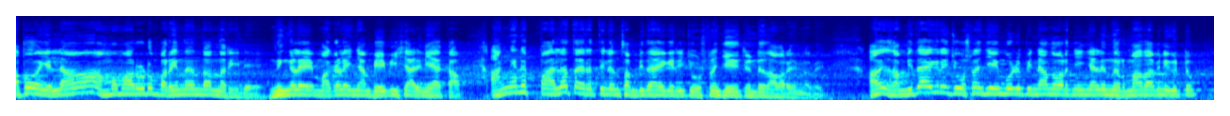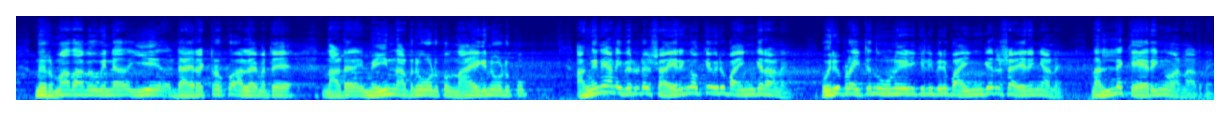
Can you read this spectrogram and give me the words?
അപ്പോൾ എല്ലാ അമ്മമാരോടും പറയുന്നത് എന്താണെന്നറിയില്ലേ? നിങ്ങളെ മകളെ ഞാൻ ബേബി ശാലിനിയാക്കാം. അങ്ങനെ പലതരത്തിലും സംവിധായകർ ചൂഷണം ചെയ്തിട്ടുണ്ട് എന്നാണ് പറയുന്നത്. ആ സംവിധായകർ ചൂഷണം ചെയ്യുമ്പോൾ പിന്നെന്ന് പറഞ്ഞു കഴിഞ്ഞാൽ നിർമ്മാതാവിന് കിട്ടും. നിർമ്മാതാവ് പിന്നെ ഈ ഡയറക്ടർക്കും അല്ലെ മറ്റേ നട മെയിൻ നടന് കൊടുക്കും നായകന് കൊടുക്കും. അങ്ങനെയാണ് ഇവരുടെ ഷെയറിംഗ് ഒക്കെ ഇവർ ഭയങ്കരമാണ് ഒരു പ്ലേറ്റ് നൂണ് കഴിക്കൽ ഇവർ ഭയങ്കര ഷെയറിംഗ് ആണ്. നല്ല കെയറിങ്ങും ആണ് നടന്നത്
